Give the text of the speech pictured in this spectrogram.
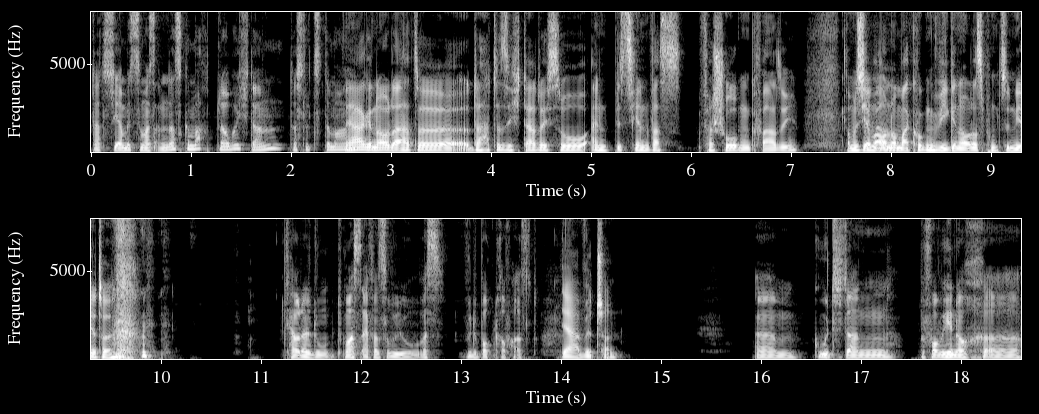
da hast du ja ein bisschen was anders gemacht, glaube ich, dann, das letzte Mal. Ja, genau, da hatte, da hatte sich dadurch so ein bisschen was verschoben quasi. Da muss ich genau. aber auch noch mal gucken, wie genau das funktionierte. ja, oder du, du machst einfach so, wie du, was, wie du Bock drauf hast. Ja, wird schon. Ähm, gut, dann, bevor wir hier noch, äh,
